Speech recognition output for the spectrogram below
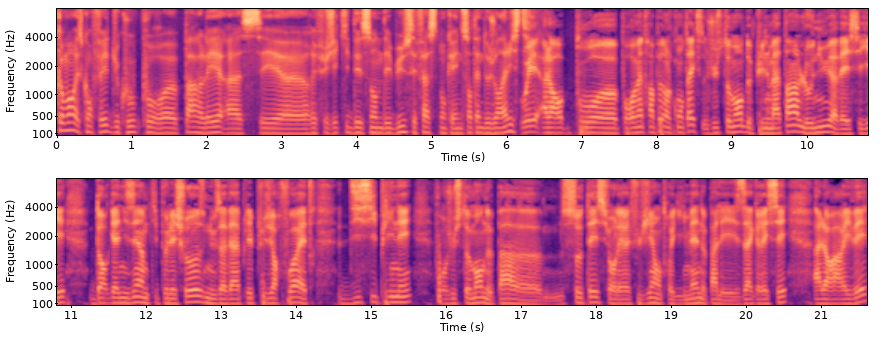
Comment est-ce qu'on fait du coup pour euh, parler à ces euh, réfugiés qui descendent des bus et face donc à une centaine de journalistes? Oui, alors pour euh, pour remettre un peu dans le contexte, justement depuis le matin, l'ONU avait essayé d'organiser un petit peu les choses, nous avait appelé plusieurs fois à être disciplinés pour justement ne pas sauter sur les réfugiés entre guillemets, pas les agresser à leur arrivée.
